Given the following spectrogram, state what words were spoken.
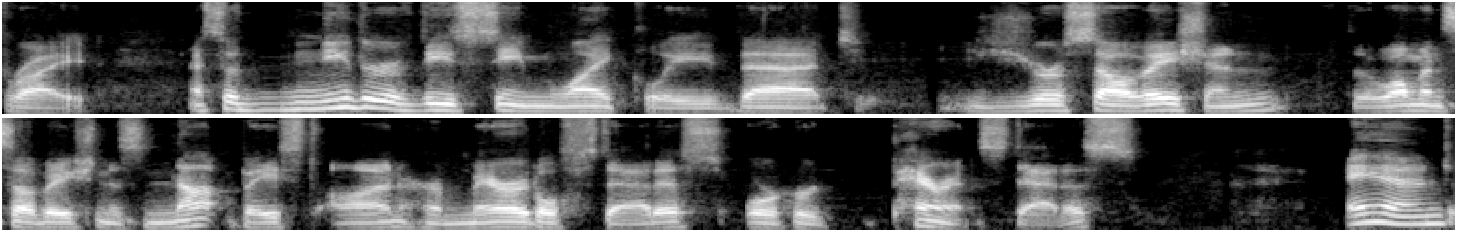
right. And so neither of these seem likely that your salvation, the woman's salvation, is not based on her marital status or her parent status. And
